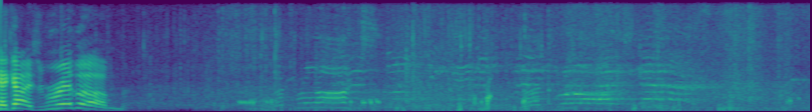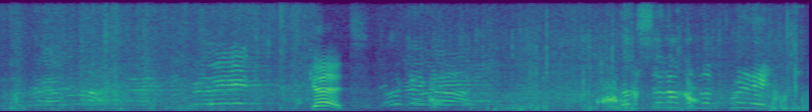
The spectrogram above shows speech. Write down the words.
Okay, guys, rhythm. Good. Okay, guys. Let's sit up and look pretty.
